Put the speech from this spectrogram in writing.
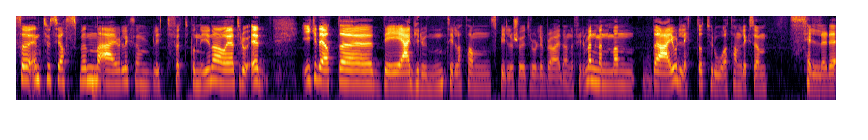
Så entusiasmen er jo liksom blitt født på ny, da, og jeg tror jeg, Ikke det at eh, det er grunnen til at han spiller så utrolig bra i denne filmen, men man, det er jo lett å tro at han liksom selger det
